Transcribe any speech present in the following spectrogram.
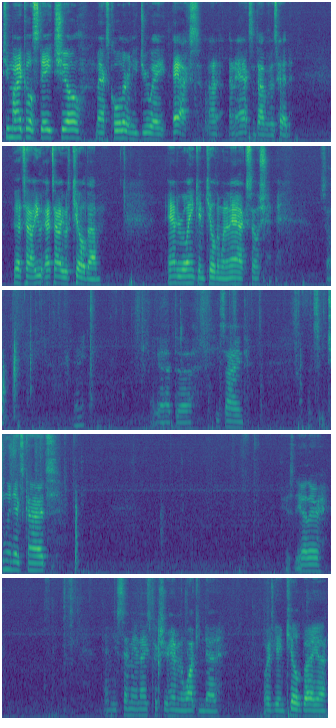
To Michael, stay chill, Max Colder, and he drew a axe, on, an axe on top of his head. That's how he. That's how he was killed. Um, Andrew Lincoln killed him with an axe. So okay. I got, uh, he signed, let's see, two index cards. Here's the other. And he sent me a nice picture of him in The Walking Dead, where he's getting killed by uh,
